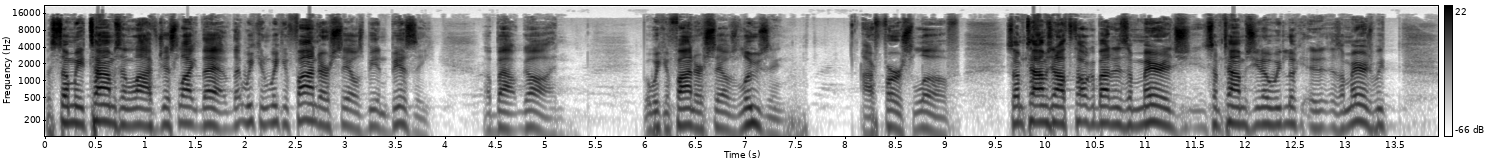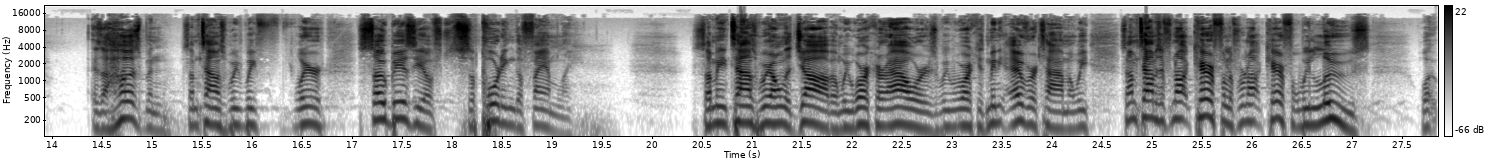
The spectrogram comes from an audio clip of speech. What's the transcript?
But so many times in life, just like that, that we can, we can find ourselves being busy about God. But we can find ourselves losing our first love. Sometimes, you know, I talk about it as a marriage. Sometimes, you know, we look at it as a marriage, we, as a husband, sometimes we, we, we're so busy of supporting the family. So many times we're on the job and we work our hours, we work as many overtime, and we sometimes, if not careful, if we're not careful, we lose what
